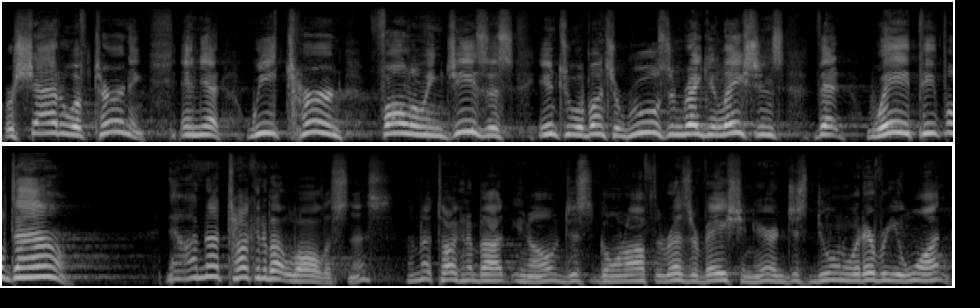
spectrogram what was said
or shadow of turning. And yet we turn following Jesus into a bunch of rules and regulations that weigh people down. Now, I'm not talking about lawlessness. I'm not talking about, you know, just going off the reservation here and just doing whatever you want,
